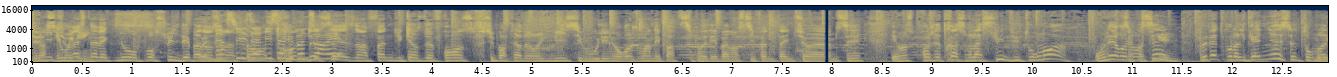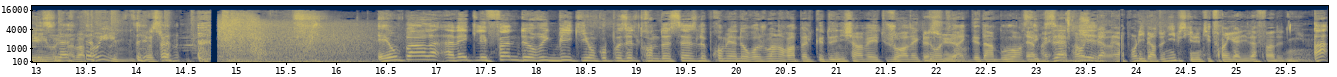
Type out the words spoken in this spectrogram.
Denis, tu restes avec nous. On poursuit le débat dans Merci un instant. les amis, salut, bonne soirée. 16, un fan du 15 de France, supporter de rugby. Si vous voulez nous rejoindre et participer au débat dans Stephen Time sur RMC. Et on se projettera sur la suite du tournoi. On est relancé. Peut-être qu'on va le gagner ce tournoi oui, oui, ah bah oui, bien sûr. Et on parle avec les fans de rugby qui ont composé le 32-16. Le premier à nous rejoindre. On rappelle que Denis Charvet est toujours avec nous en direct d'Édimbourg. C'est Xavier. Après, on libère Denis parce qu'il y a une petite fringale. Il a faim, Denis. Ah,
